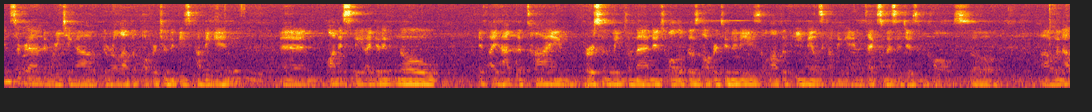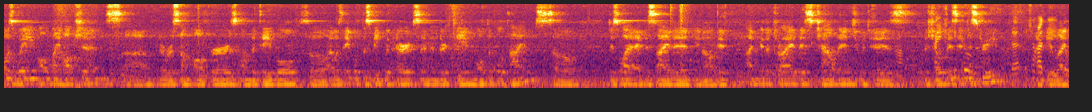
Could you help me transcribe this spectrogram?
Instagram and reaching out. There were a lot of opportunities coming in. And honestly, I didn't know if I had the time personally to manage all of those opportunities, a lot of emails coming in, text messages and calls. So uh, when I was weighing all my options, uh, there were some offers on the table. So I was able to speak with Erickson and their team multiple times. So just why I decided, you know, if I'm gonna try this challenge, which is the showbiz industry, I feel like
